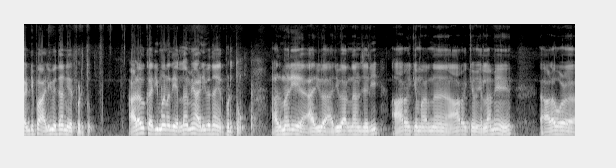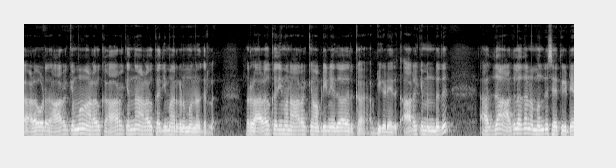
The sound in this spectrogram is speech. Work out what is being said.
கண்டிப்பாக அழிவை தான் ஏற்படுத்தும். அளவுக்கு அதிகமானது எல்லாமே அழிவை தான் ஏற்படுத்தும். அது மாதிரி அறிவு அறிவாக இருந்தாலும் சரி ஆரோக்கியமாக இருந்த ஆரோக்கியம் எல்லாமே அளவு அளவோட ஆரோக்கியமும் அளவுக்கு ஆரோக்கியம் தான் அளவுக்கு அதிகமாக இருக்கணுமோ தெரில ஒரு அளவுக்கு அதிகமான ஆரோக்கியம் அப்படின்னு எதுவாக இருக்கா? அப்படி கிடையாது. ஆரோக்கியம் என்பது அதுதான் அதில் தான் நம்ம வந்து சேர்த்துக்கிட்டே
